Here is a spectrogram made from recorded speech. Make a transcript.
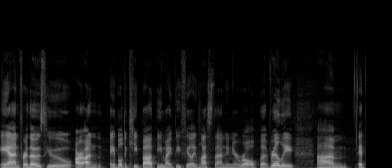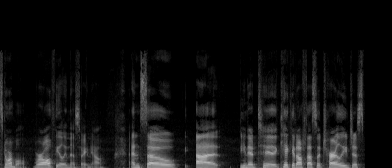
And for those who are unable to keep up, you might be feeling less than in your role, but really, um, it's normal. We're all feeling this right now. And so, uh, you know, to kick it off, that's what Charlie just,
